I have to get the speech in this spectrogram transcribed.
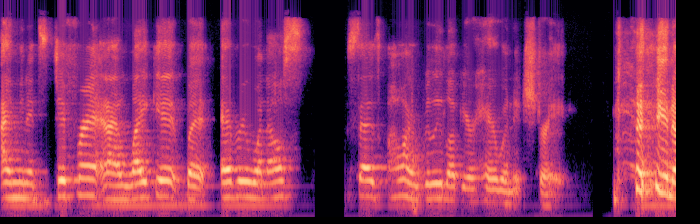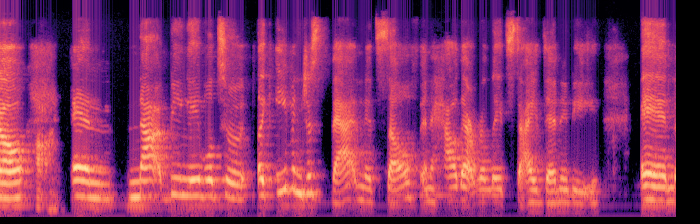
i mean it's different and i like it but everyone else says oh i really love your hair when it's straight. You know? And not being able to like even just that in itself and how that relates to identity and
